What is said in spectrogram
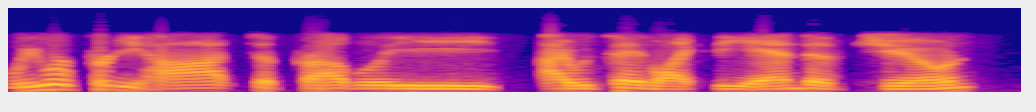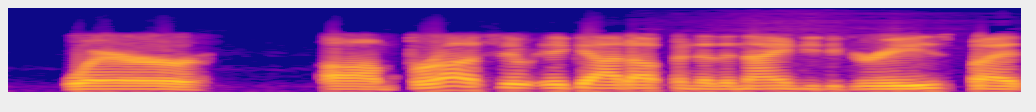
we were pretty hot to probably I would say like the end of June, where um, for us it, it got up into the 90 degrees, but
